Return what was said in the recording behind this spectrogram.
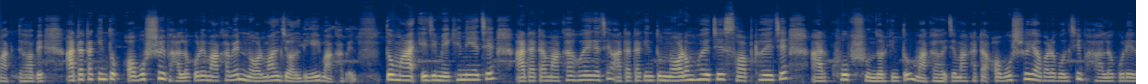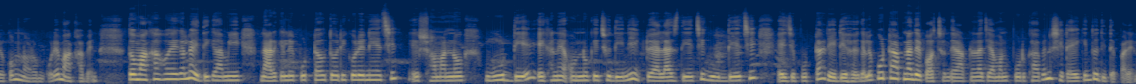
মাখতে হবে। আটাটা কিন্তু অবশ্যই ভালো করে মাখাবেন, নর্মাল জল দিয়েই মাখাবেন। তো মা এই যে মেখে নিয়েছে, আটাটা মাখা হয়ে গেছে, আটাটা কিন্তু নরম হয়েছে, সফট হয়েছে আর খুব সুন্দর কিন্তু মাখা হয়েছে। মাখাটা অবশ্যই আবারও বলছি, ভালো করে এরকম নরম করে মাখাবেন। তো মাখা হয়ে গেল। এদিকে আমি নারকেলের পুরটাও তৈরি করে নিয়েছি। এর সামান্য গুড় দিয়ে এখানে অন্য কিছু দিইনি, একটু এলাচ দিয়েছি, গুড় দিয়েছি। এই যে পুরটা রেডি হয়ে গেল। পুরটা আপনাদের পছন্দের, আপনারা যেমন পুর খাবেন সেটাই কিন্তু দিতে পারেন।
